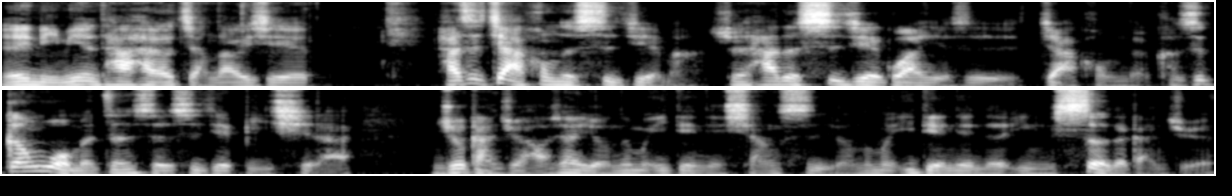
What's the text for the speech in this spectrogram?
而且里面他还有讲到一些，它是架空的世界嘛，所以它的世界观也是架空的。可是跟我们真实的世界比起来，你就感觉好像有那么一点点相似，有那么一点点的影射的感觉。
